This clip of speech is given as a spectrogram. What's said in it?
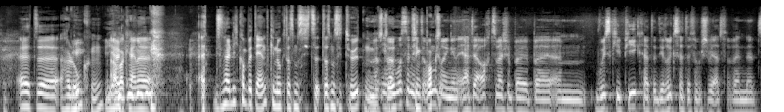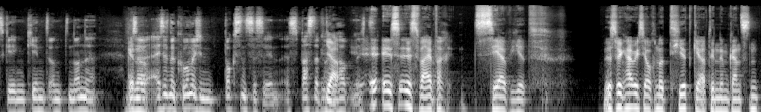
äh, die Halunken, Ja. aber keine. äh, Die sind halt nicht kompetent genug, dass man, sich, dass man sie töten müsste. Ja, man muss ja nicht umbringen. Er hat ja auch zum Beispiel bei, bei ähm, Whiskey Peak hat er die Rückseite vom Schwert verwendet gegen Kind und Nonne. Also Genau. es ist nur komisch, ihn Boxen zu sehen. Es passt einfach Ja. überhaupt nicht. Es, es war einfach sehr weird. Deswegen habe ich sie auch notiert gehabt in dem Ganzen.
